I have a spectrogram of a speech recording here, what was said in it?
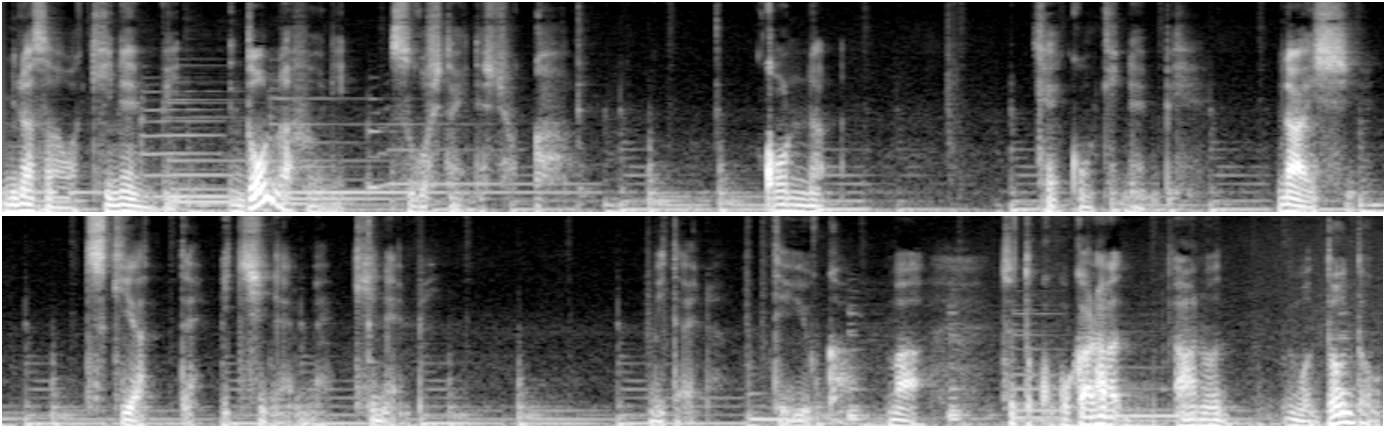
皆さんは記念日どんな風に過ごしたいんでしょうか？こんな結婚記念日ないし付き合って1年目記念日みたいなっていうかまあちょっとここからあのもうどんどん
